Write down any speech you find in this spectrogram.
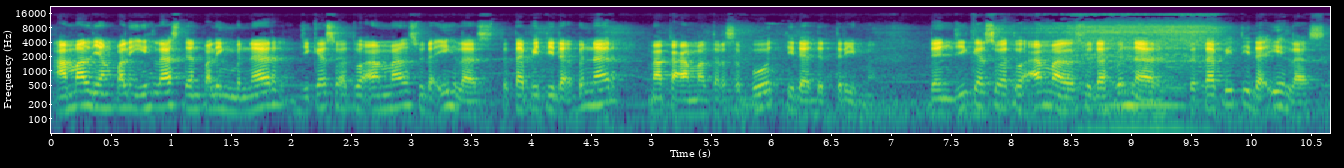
amal yang paling ikhlas dan paling benar jika suatu amal sudah ikhlas tetapi tidak benar maka amal tersebut tidak diterima dan jika suatu amal sudah benar tetapi tidak ikhlas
